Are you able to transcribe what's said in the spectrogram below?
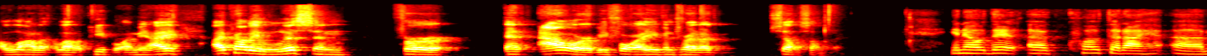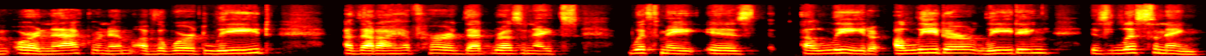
a lot of a lot of people i mean i i probably listen for an hour before i even try to sell something you know the a quote that i um, or an acronym of the word lead uh, that I have heard that resonates with me is a lead, a leader leading is listening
